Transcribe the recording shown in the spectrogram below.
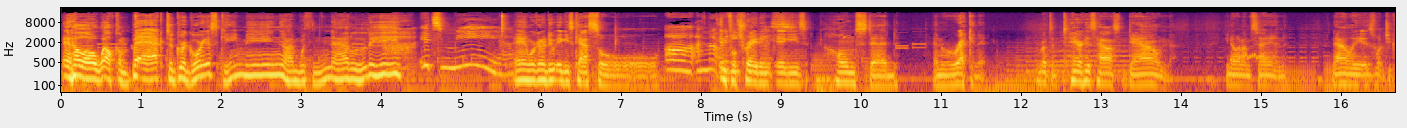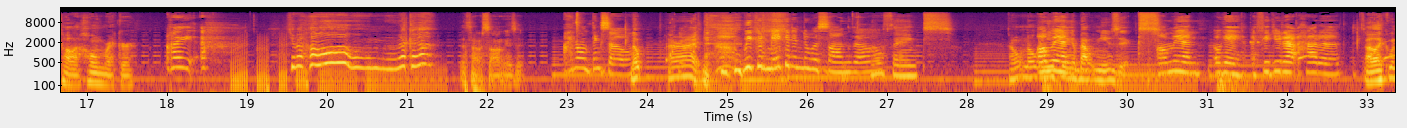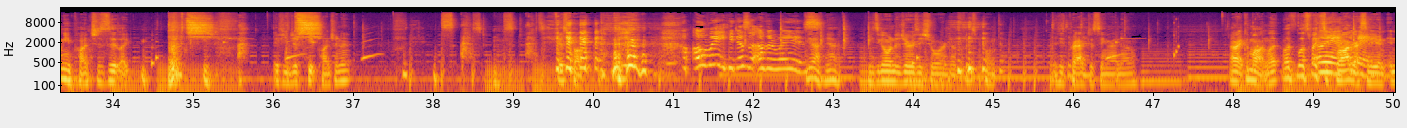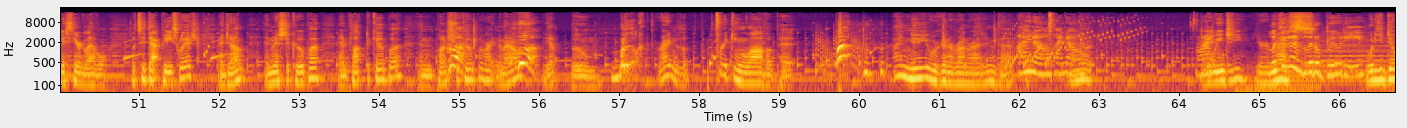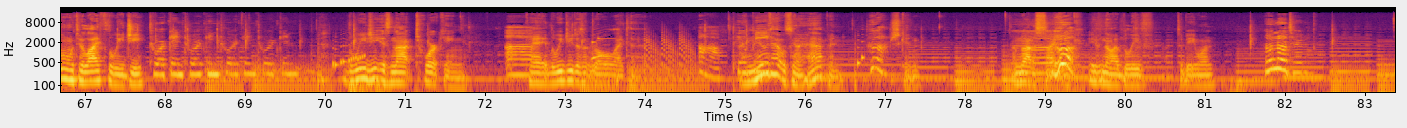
And hello, welcome back to Gregarious Gaming. I'm with Natalie, It's me. and we're gonna do Iggy's Castle, Oh, I'm not infiltrating ready for this. Iggy's homestead and wrecking it. We're about to tear his house down. You know what I'm saying? Natalie is what you call a home wrecker. I You're a home wrecker. That's not a song, is it? I don't think so. Nope. All right. We could make it into a song though. no thanks. I don't know Oh, anything man. about musics. Oh man. Okay, I figured out how to. I like when he punches it like if you just keep punching it. Fist pump. Oh wait, he does it other ways. Yeah, yeah. He's going to Jersey Shore to fist pump. He's practicing right now. All right, come on. Let, let, let's make Okay, some progress okay. here in, in this here level. Let's hit that P switch and jump and miss the Koopa and pluck the Koopa and punch the Huh. Koopa right in the mouth. Huh. Yep, boom. Right into the freaking lava pit. I knew you were gonna run right into that. I know. I know. I knew it. Luigi, you're a Look at his little booty. What are you doing with your life, Luigi? Twerking, twerking, twerking, twerking. Luigi is not twerking. Uh, Okay, Luigi doesn't roll like that. ah, poopy. I knew that was gonna happen. Huh. Just kidding. I'm not a uh, psychic, even though I believe to be one. Oh no, turtle.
